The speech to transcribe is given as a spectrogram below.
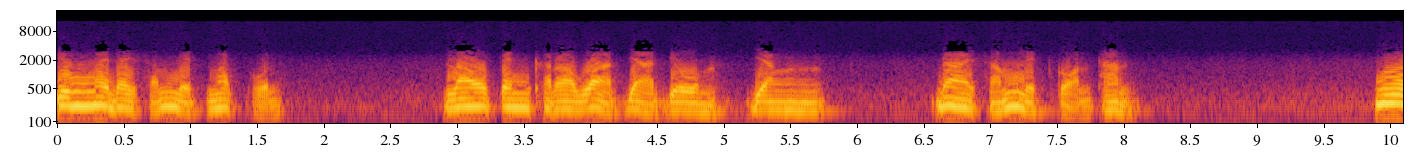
จึงไม่ได้สำเร็จมรรคผล เราเป็นคราวาสญาติโยมยังได้สำเร็จก่อนท่าน เมื่อ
